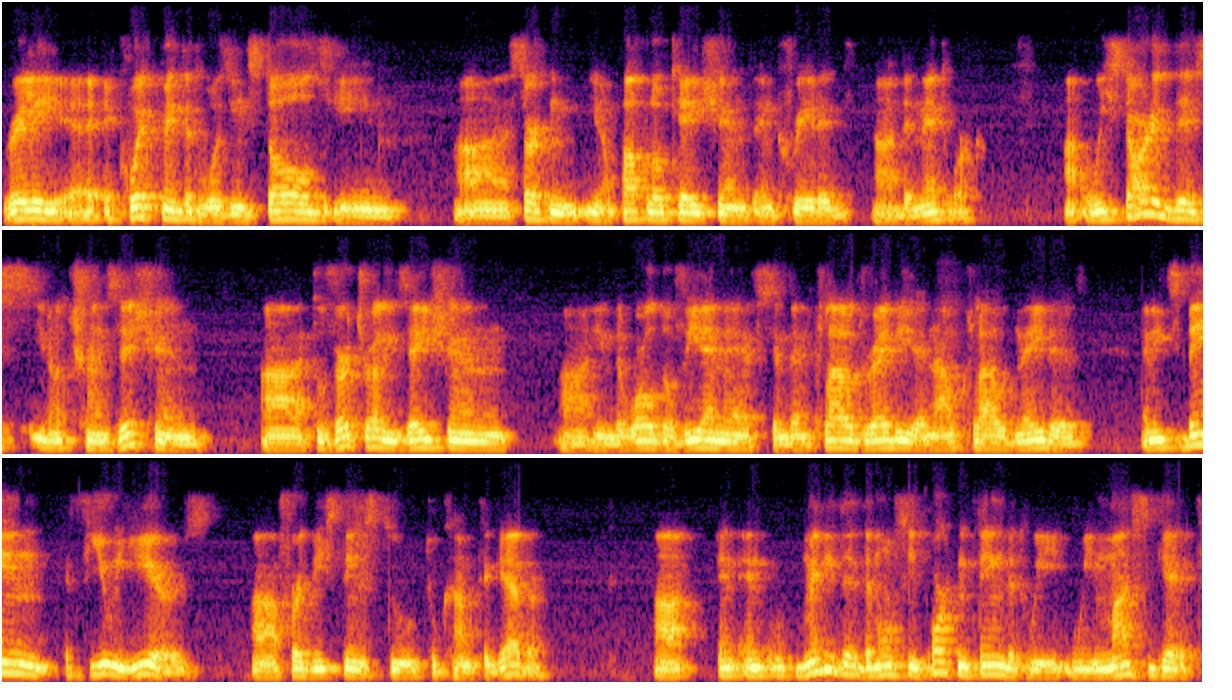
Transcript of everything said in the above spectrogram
really uh, equipment that was installed in uh, certain you know pub locations and created uh, the network. Uh, we started this you know transition uh, to virtualization uh, in the world of VNFs and then cloud ready and now cloud native, and it's been a few years for these things to to come together. Uh, and, and, maybe the, the, most important thing that we, we must get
